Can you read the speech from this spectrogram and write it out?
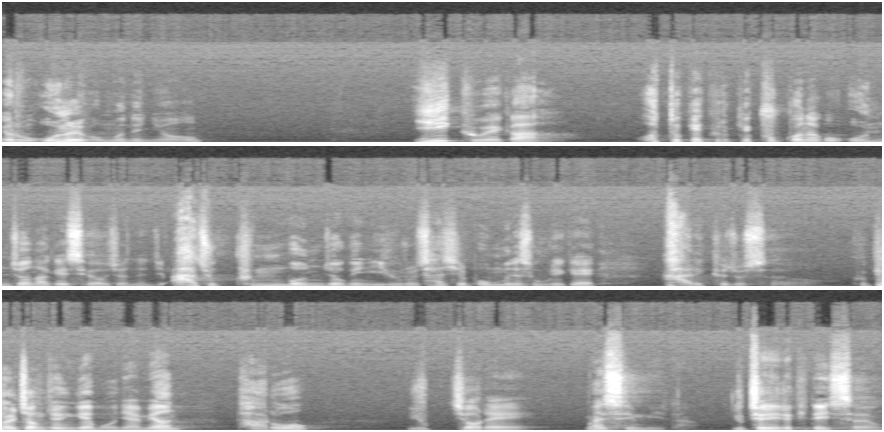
여러분 오늘 본문은요. 이 교회가 어떻게 그렇게 굳건하고 온전하게 세워졌는지 아주 근본적인 이유를 사실 본문에서 우리에게 가르쳐 줬어요. 그 결정적인 게 뭐냐면 바로 6절의 말씀입니다. 6절에 이렇게 돼 있어요.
